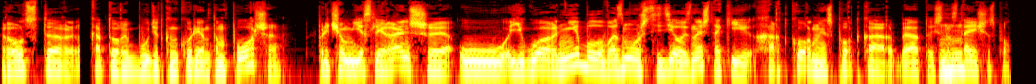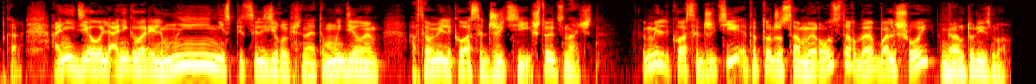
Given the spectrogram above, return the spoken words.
родстер, который будет конкурентом Porsche. Причем, если раньше у Jaguar не было возможности делать, знаешь, такие хардкорные спорткары, да, то есть mm-hmm. настоящий спорткар, они делали, они говорили, мы не специализируемся на этом, мы делаем автомобили класса GT. Что это значит? Автомобиль класса GT – это тот же самый родстер, да, большой. Гран-туризма.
